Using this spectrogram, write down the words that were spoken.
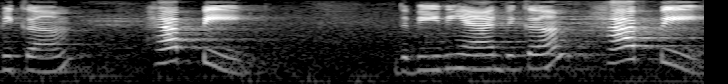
become happy. The baby ant become happy.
